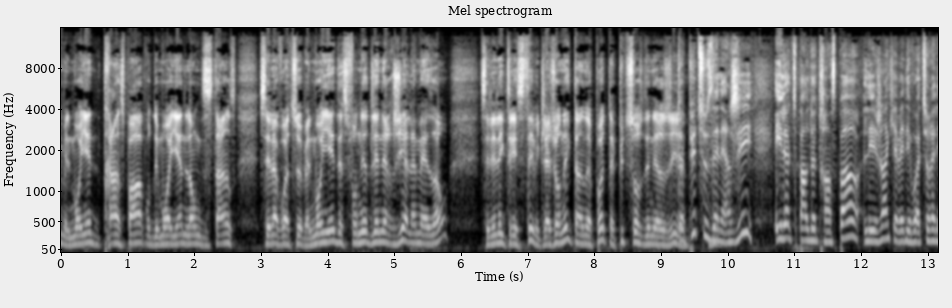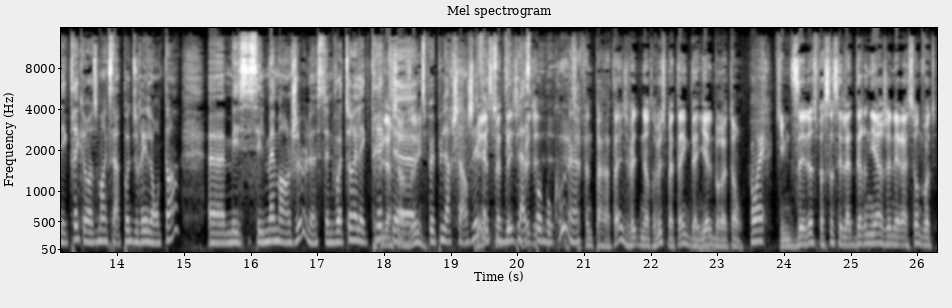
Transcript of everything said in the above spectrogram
mais le moyen de transport pour des moyennes longues distances, c'est la voiture. Ben, le moyen de se fournir de l'énergie à la maison, c'est l'électricité. Avec la journée que t'en as pas, t'as plus de source d'énergie. T'as plus de sous-énergie. Et là, tu parles de transport. Les gens qui avaient des voitures électriques, heureusement que ça n'a pas duré longtemps. Euh, mais c'est le même enjeu. là. C'est une voiture électrique. la recharger. euh, tu peux plus la recharger. Mais Fait là, que tu ne matin, j'ai déplaces fait- pas beaucoup. Là. Ça fait une parenthèse. J'ai fait une entrevue ce matin avec Daniel Breton. Ouais. Qui me disait, là, c'est parce que ça, c'est la dernière génération de voitures.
